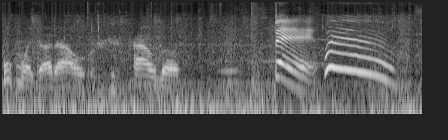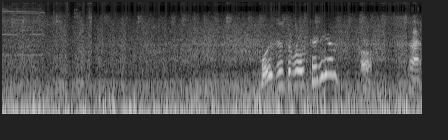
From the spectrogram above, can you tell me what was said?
Oh my god, how? How the? Bang! Woo! What is it, the rotate again? Oh. That.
